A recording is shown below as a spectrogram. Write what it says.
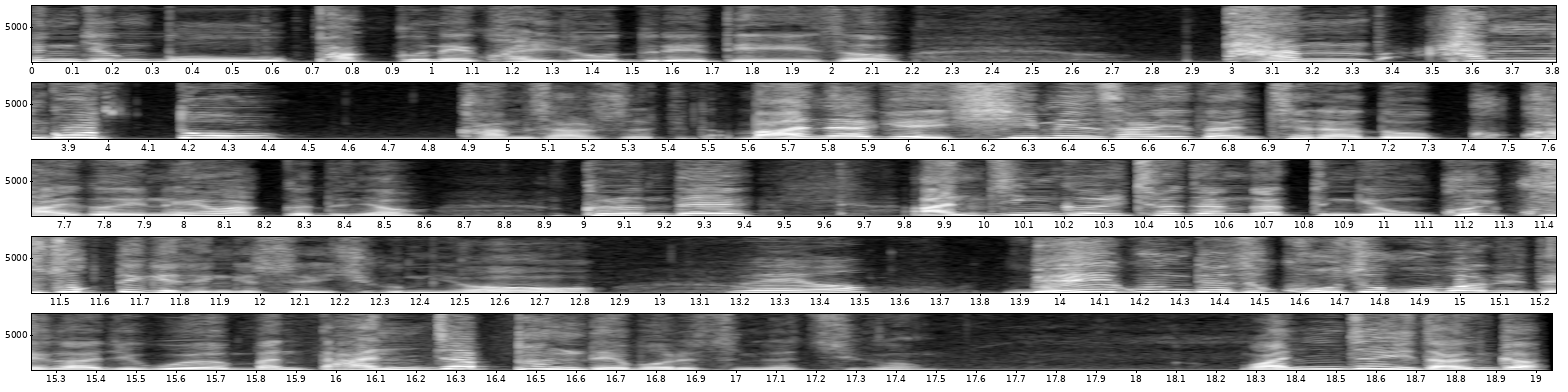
행정부 박근혜 관료들에 대해서 단 한 곳도 감사할 수 없습니다. 만약에 시민사회단체라도 그 과거에는 해왔거든요. 그런데 안진걸 처장 같은 경우 거의 구속되게 생겼어요 지금요. 왜요? 네 군데서 고소고발이 돼가지고요. 만 난자팡 돼버렸습니다 지금. 완전히 다. 그러니까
